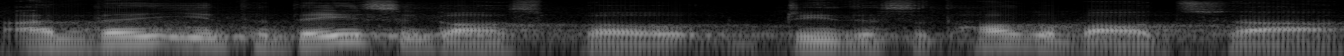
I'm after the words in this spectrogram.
And then in today's gospel, Jesus talk about uh,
